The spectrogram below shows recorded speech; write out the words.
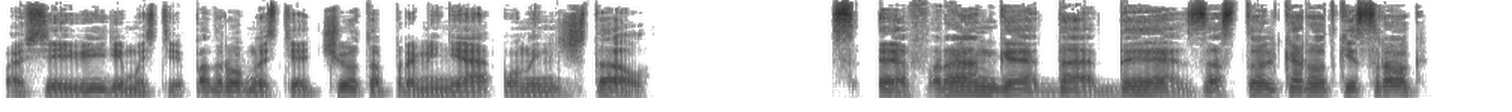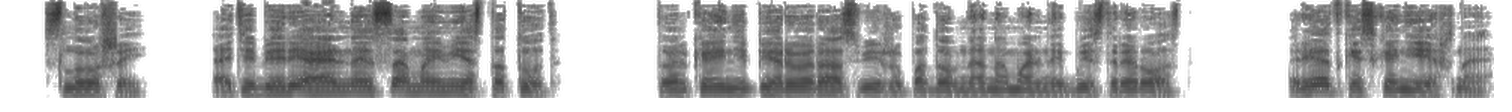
По всей видимости, подробности отчета про меня он и не читал. С F-ранга до D за столь короткий срок? Слушай, а тебе реальное самое место тут. Только я не первый раз вижу подобный аномальный быстрый рост. Редкость, конечно,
